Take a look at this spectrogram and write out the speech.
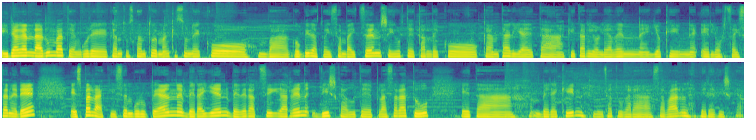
Iragan larun batean gure kantuz kantu emankizuneko ba, gobidatua izan baitzen, sei urte taldeko kantaria eta kitariolea den jokin elortza izan ere, espalak izenburupean beraien bederatzi garren diska dute plazaratu eta berekin mintzatu gara zabal bere diska,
